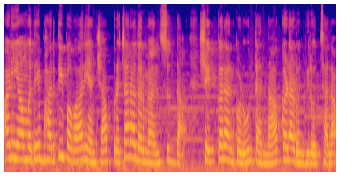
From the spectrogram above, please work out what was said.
आणि यामध्ये भारती पवार यांच्या प्रचारादरम्यान सुद्धा शेतकऱ्यांकडून त्यांना कडाडून विरोध झाला.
